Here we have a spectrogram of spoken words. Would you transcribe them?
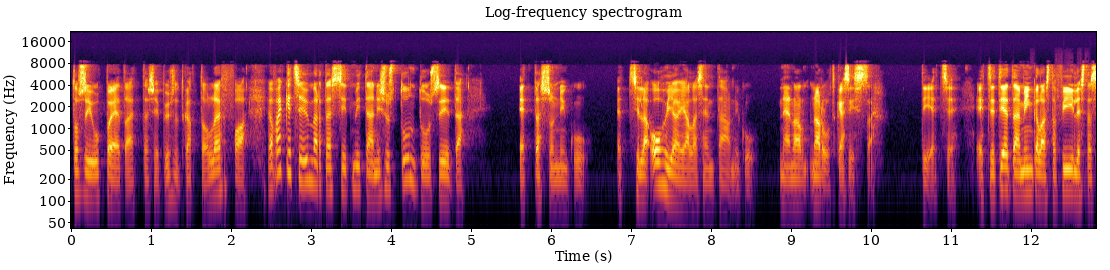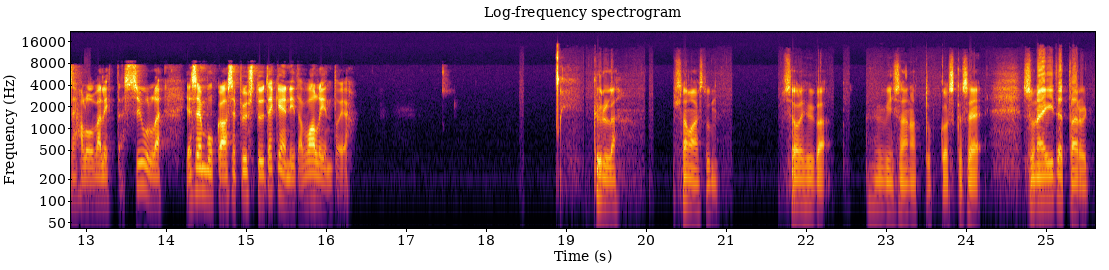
tosi upeeta, että se pystyt katsoa leffaa. Ja vaikka et se ymmärtäisi siitä mitään, niin just tuntuu siitä, että tässä on niin kuin, että sillä ohjaajalla sentään on niin kuin, ne narut käsissä. Tiedätkö? Että se tietää, minkälaista fiilistä se haluaa välittää sinulle, ja sen mukaan se pystyy tekemään niitä valintoja. Kyllä, samaistun. Se oli hyvä, hyvin sanottu, koska se, sun ei itse tarvitse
